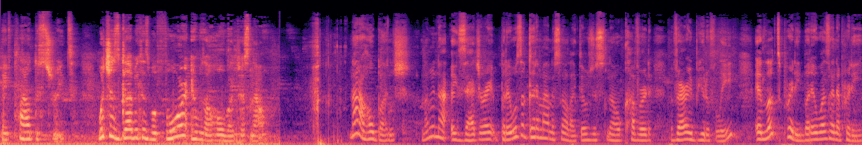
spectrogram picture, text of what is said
They plowed the street, which is good because before it was a whole bunch of snow. Not a whole bunch, let me not exaggerate, but it was a good amount of snow. Like there was just snow covered very beautifully. It looked pretty, but it wasn't a pretty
